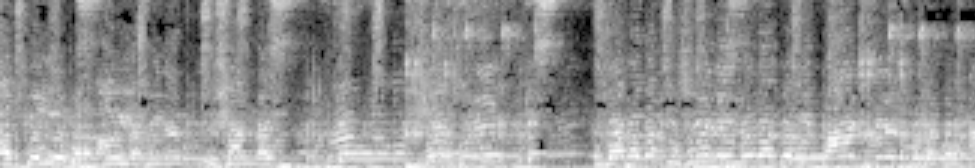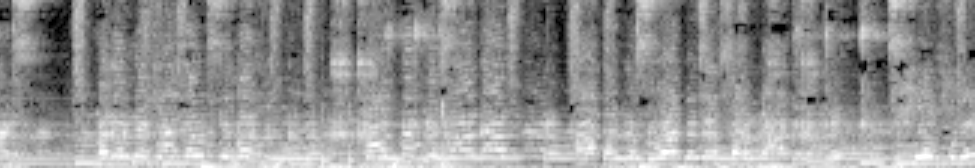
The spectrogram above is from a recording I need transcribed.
आज के लिए भरगांव यकीन ईशान भाई। शेर सुने? ज़्यादा वक्त इसलिए नहीं लूँगा क्योंकि पाँच मिनट मुझे बोलना है। मगर मैं चाहता हूँ कि बस मोहब्बत के साथ आप आकर के दुआ देने, सर में हाथ रखें। सुने?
